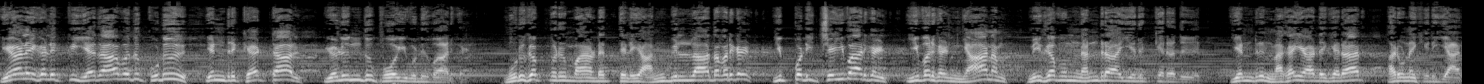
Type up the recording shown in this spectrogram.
ஏழைகளுக்கு ஏதாவது கொடு என்று கேட்டால் எழுந்து போய்விடுவார்கள். முருகப்பெருமானிடத்திலே அன்பில்லாதவர்கள் இப்படி செய்வார்கள். இவர்கள் ஞானம் மிகவும் நன்றாயிருக்கிறது என்று நகையாடுகிறார் அருணகிரியார்.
